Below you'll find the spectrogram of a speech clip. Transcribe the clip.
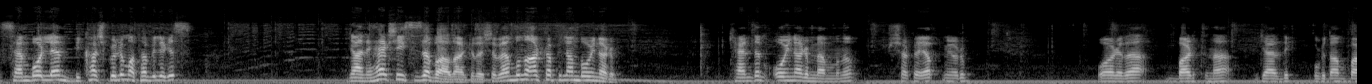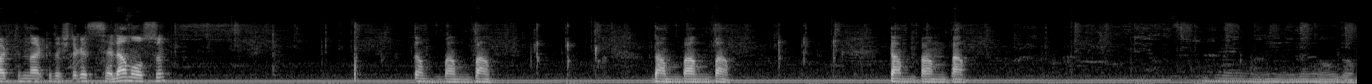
sembolle birkaç bölüm atabiliriz. Yani her şey size bağlı arkadaşlar. Ben bunu arka planda oynarım. Kendim oynarım ben bunu. Şaka yapmıyorum. Bu arada Bartın'a geldik. Buradan Bartın'ın arkadaşlara selam olsun. Dam bam bam. Dam bam bam. Dam bam bam. Oğlum.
